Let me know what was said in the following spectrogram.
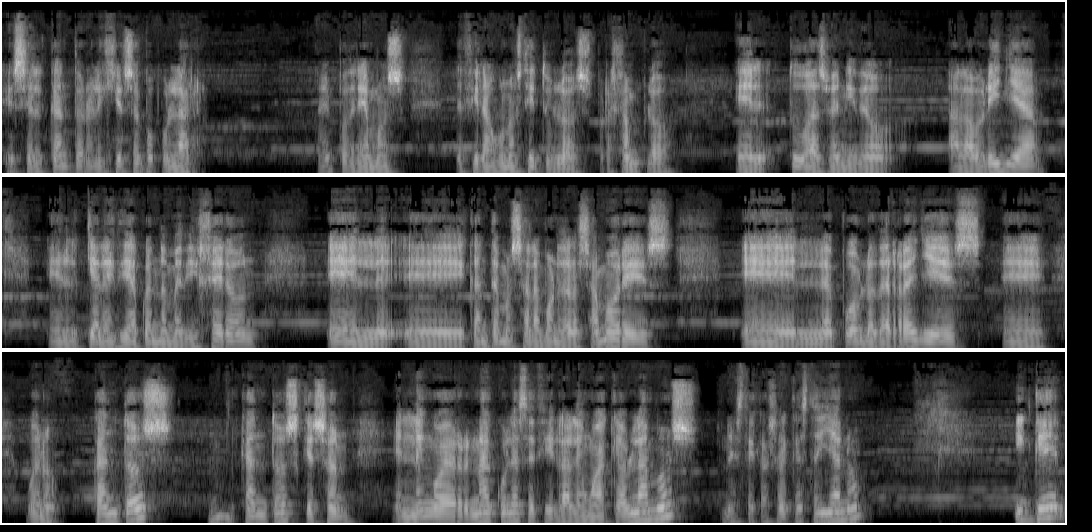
es el canto religioso popular. ¿eh? Podríamos decir algunos títulos, por ejemplo, el Tú has venido a la orilla, el Qué alegría cuando me dijeron, el eh, Cantemos al amor de los amores, el Pueblo de Reyes, eh, bueno, cantos, cantos que son en lengua vernácula, es decir, la lengua que hablamos, en este caso el castellano, y que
